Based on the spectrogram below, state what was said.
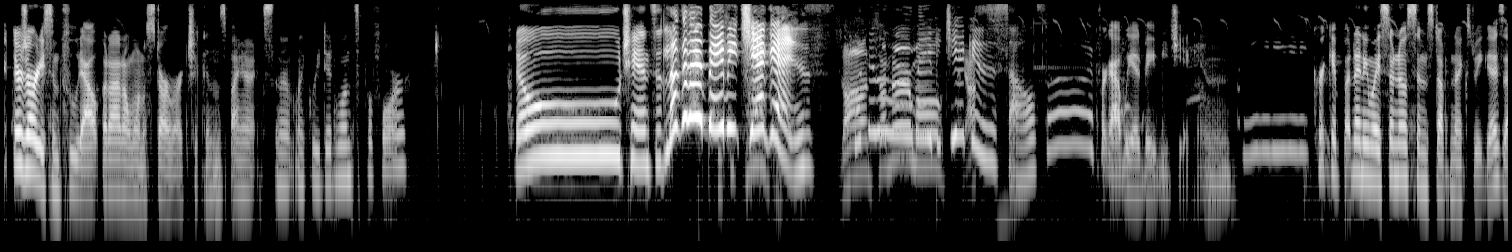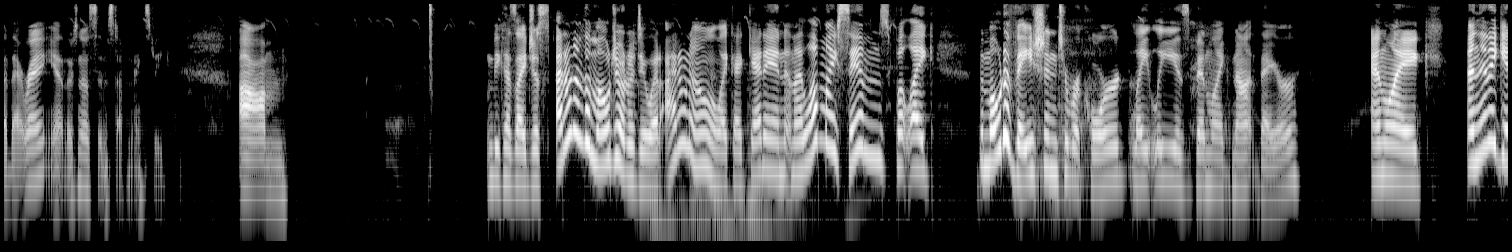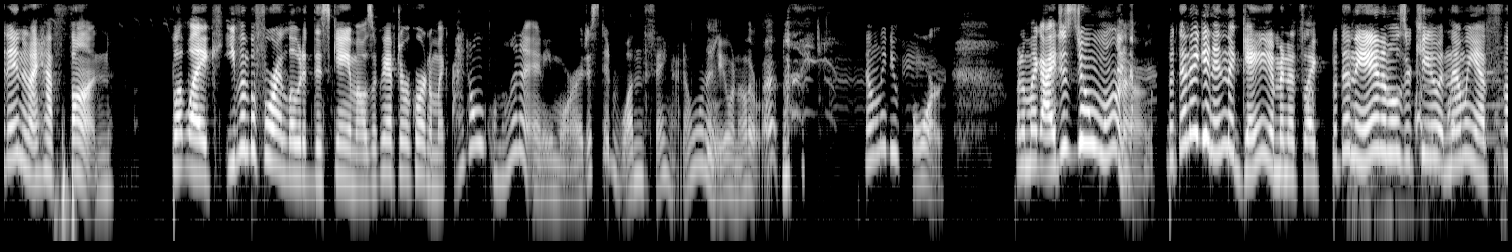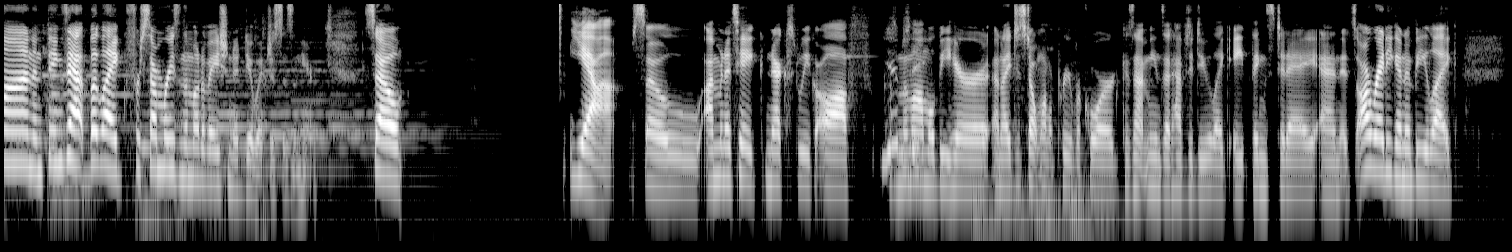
there's already some food out, but I don't want to starve our chickens by accident like we did once before. No chances. Look at our baby chickens! Look at our baby chickens, salsa. I forgot we had baby chickens. Cricket. But anyway, so no sim stuff next week. I said that, right? Yeah, there's no sim stuff next week. Um because I just I don't have the mojo to do it. I don't know. Like I get in and I love my Sims, but like the motivation to record lately has been like not there. And like and then I get in and I have fun. But like even before I loaded this game, I was like, we have to record. And I'm like, I don't want to anymore. I just did one thing. I don't want to do another one. I only do four. But I'm like, I just don't wanna. But then I get in the game and it's like, but then the animals are cute and then we have fun and things that but like for some reason the motivation to do it just isn't here. So yeah, so I'm gonna take next week off because my mom will be here, and I just don't want to pre-record because that means I'd have to do like eight things today, and it's already gonna be like,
